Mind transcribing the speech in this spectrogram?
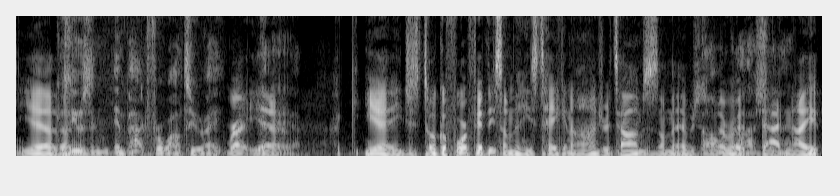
yeah, Because he was in Impact for a while too, right? Right. Yeah. yeah, yeah. I- Yeah, he just took a 450, something he's taken a hundred times or something. It was just Oh my whatever gosh, that yeah. night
